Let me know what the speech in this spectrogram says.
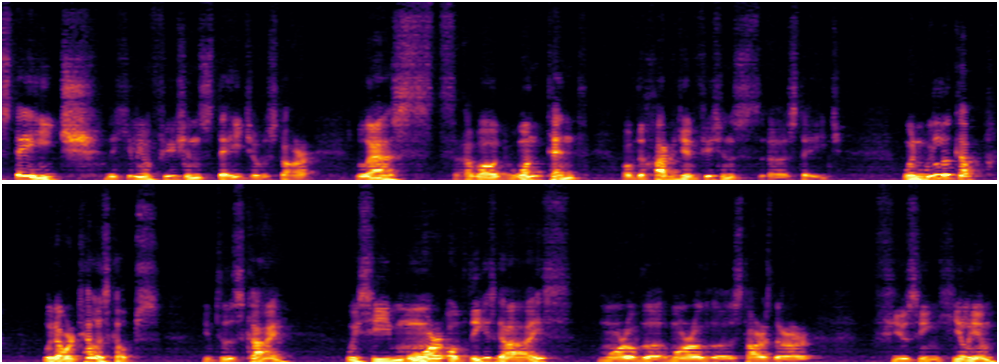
stage, the helium fusion stage of a star, lasts about one-tenth of the hydrogen fusion uh, stage, when we look up with our telescopes into the sky, we see more of these guys, more of the more of the stars that are fusing helium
